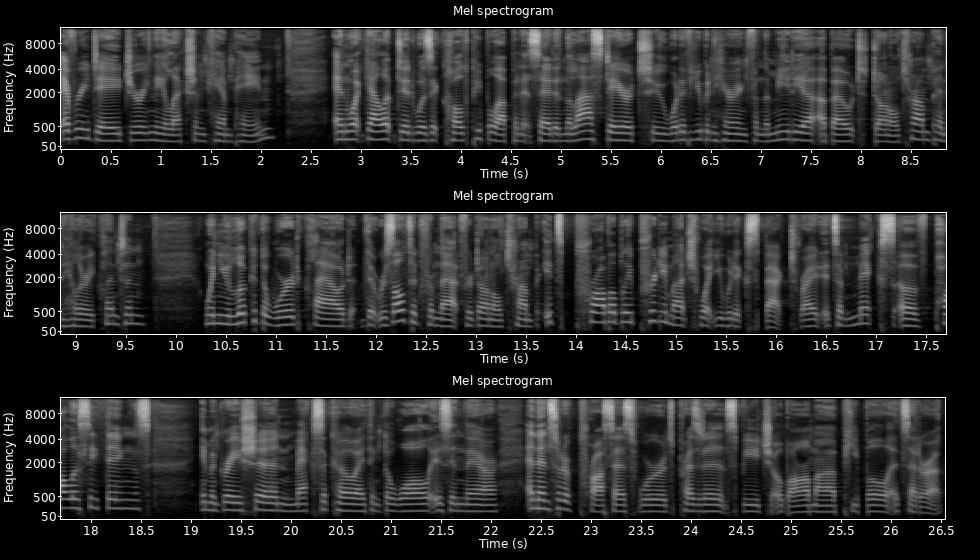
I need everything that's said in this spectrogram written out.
every day during the election campaign. And what Gallup did was it called people up and it said, in the last day or two, what have you been hearing from the media about Donald Trump and Hillary Clinton? When you look at the word cloud that resulted from that for Donald Trump, it's probably pretty much what you would expect, right? It's a mix of policy things, immigration, Mexico, I think the wall is in there, and then sort of process words, president, speech, Obama, people, etc.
